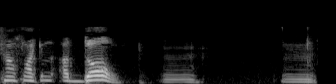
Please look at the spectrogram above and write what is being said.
sounds like an adult. mm, mm.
